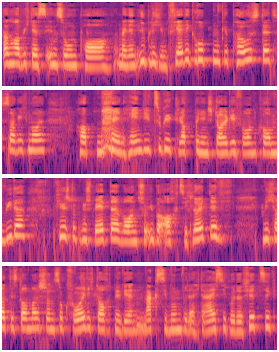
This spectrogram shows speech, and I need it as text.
Dann habe ich das in so ein paar meinen üblichen Pferdegruppen gepostet, sage ich mal. Hab mein Handy zugeklappt, bin in den Stall gefahren, kam wieder. Vier Stunden später waren schon über 80 Leute. Mich hat es damals schon so gefreut. Ich dachte, wir wären Maximum vielleicht 30 oder 40.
